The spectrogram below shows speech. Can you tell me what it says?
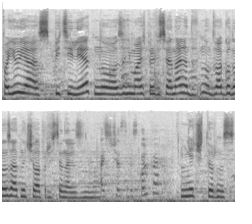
Пою я с пяти лет, но занимаюсь профессионально. Ну, два года назад начала профессионально заниматься. А сейчас тебе сколько? Мне 14.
